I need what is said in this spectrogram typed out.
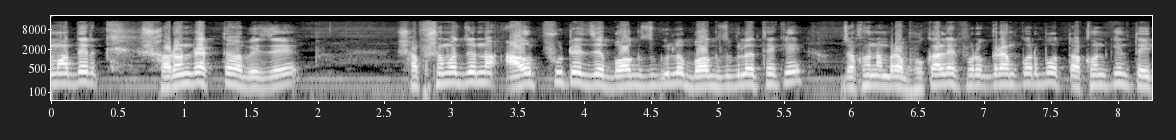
আমাদের স্মরণ রাখতে হবে যে সবসময়ের জন্য আউটপুটের যে বক্সগুলো বক্সগুলো থেকে যখন আমরা ভোকালের প্রোগ্রাম করব, তখন কিন্তু এই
